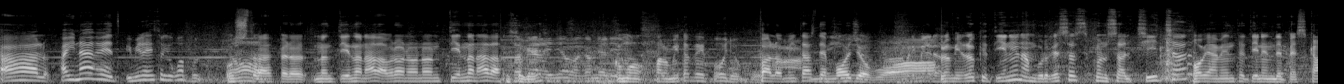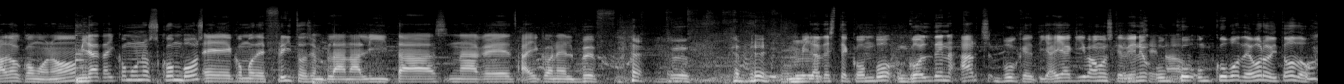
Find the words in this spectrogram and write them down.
Ah, lo- hay nuggets. Y mira esto qué guapo. Ostras, pero no entiendo nada, bro, no, no entiendo nada. ¿Eso qué es? Como palomitas de pollo. Palomitas de pollo, wow. Pero mira lo que tienen, hamburguesas con salchicha. Obviamente tienen de pescado, como no. Mirad, hay como unos combos eh, como de fritos, en plan alitas, nuggets, ahí con el buff. Mirad este combo Golden Arch Bucket. Y ahí aquí vamos que viene un, cu- un cubo de oro y todo.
